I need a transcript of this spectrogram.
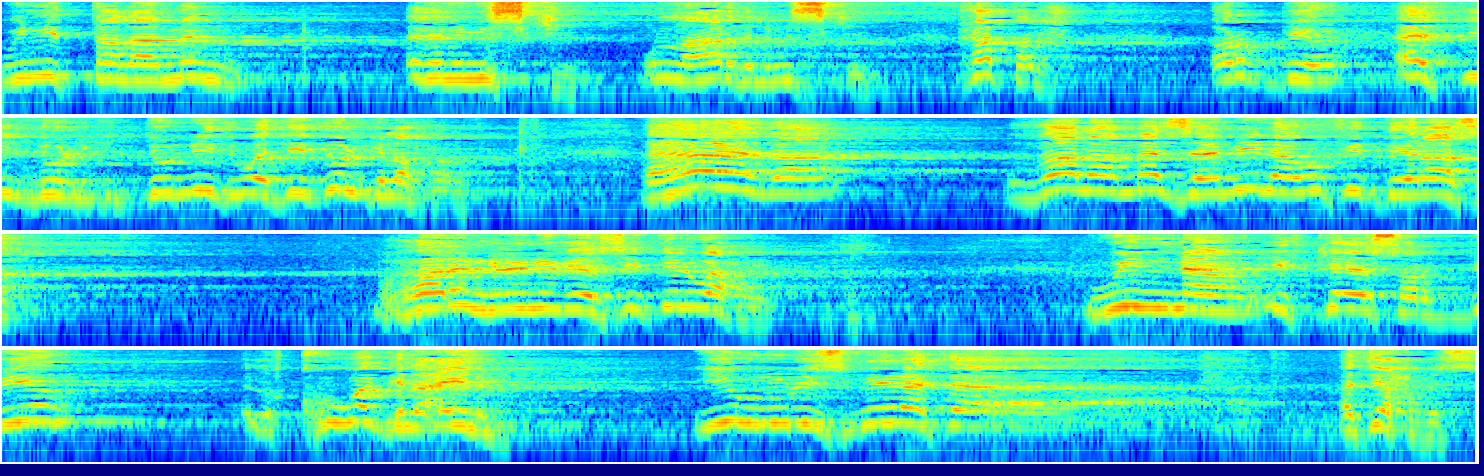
وين من؟ هذا المسكين. والله هذا المسكين. خاطر ربي اثي ذلك. الدنيا وثي ذلك الآخر. هذا ظلم زميله في الدراسة. غارن اليونيفرسيتي الواحد. وين إفكاس ربي القوة العلم. يونو لزميرة أتيحبس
